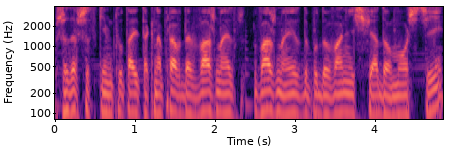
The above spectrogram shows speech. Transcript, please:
przede wszystkim tutaj tak naprawdę ważne jest, ważne jest budowanie świadomości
